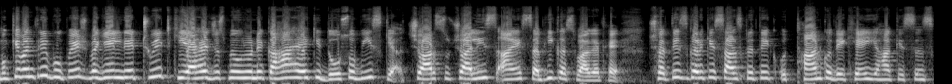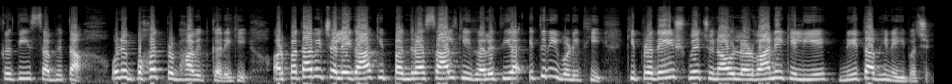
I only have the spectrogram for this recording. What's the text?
मुख्यमंत्री भूपेश बघेल ने ट्वीट किया है, जिसमें उन्होंने कहा है कि 220 क्या 440 आए सभी का स्वागत है। छत्तीसगढ़ के सांस्कृतिक उत्थान को देखें, यहाँ की संस्कृति, सभ्यता उन्हें बहुत प्रभावित करेगी। और पता भी चलेगा कि 15 साल की गलतियाँ इतनी बड़ी थी कि प्रदेश में चुनाव लड़वाने के लिए नेता भी नहीं बचे।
